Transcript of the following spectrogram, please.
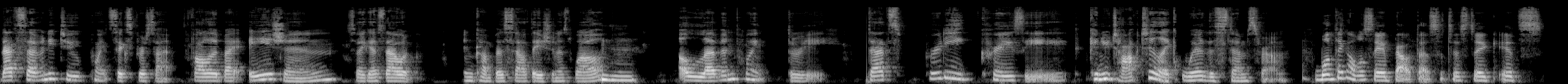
That's 72.6%, followed by Asian. So I guess that would encompass South Asian as well. 11.3. That's pretty crazy. Can you talk to like where this stems from? One thing I will say about that statistic, it's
